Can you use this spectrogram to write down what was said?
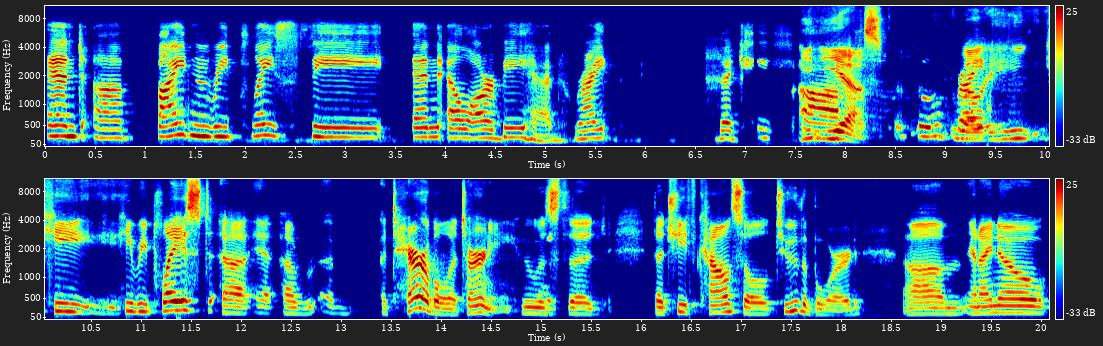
And uh, Biden replaced the NLRB head, right? The chief. Uh, yes. Well, Well, right. he he he replaced uh, a, a, a terrible attorney who was the the chief counsel to the board. Um, and I know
